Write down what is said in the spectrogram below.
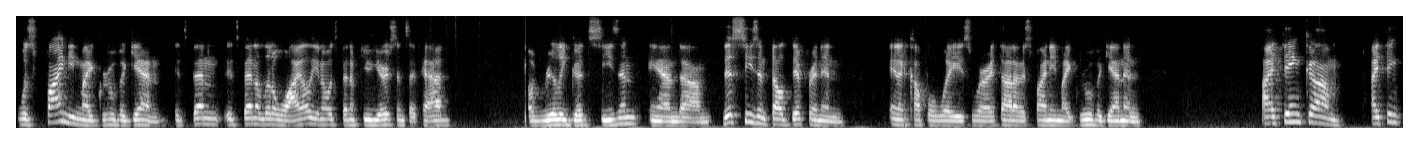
was finding my groove again. It's been it's been a little while. You know, it's been a few years since I've had a really good season, and um, this season felt different in in a couple ways where I thought I was finding my groove again, and I think um, I think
